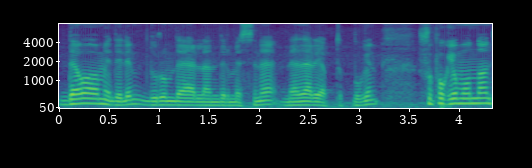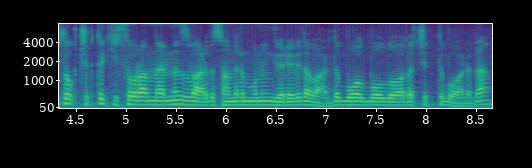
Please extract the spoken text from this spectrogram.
Devam edelim durum değerlendirmesine. Neler yaptık bugün? Şu Pokemon'dan çok çıktı ki soranlarınız vardı. Sanırım bunun görevi de vardı. Bol bol doğada çıktı bu arada.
